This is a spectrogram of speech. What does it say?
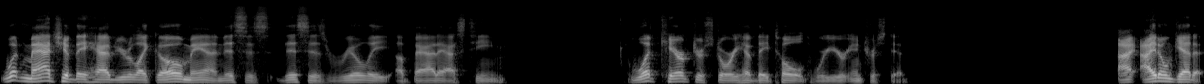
what match have they had you're like, "Oh man, this is this is really a badass team." What character story have they told where you're interested? I, I don't get it.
